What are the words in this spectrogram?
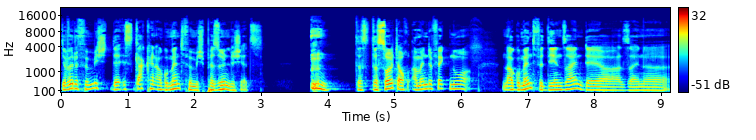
der würde für mich, der ist gar kein Argument für mich persönlich jetzt. Das, das sollte auch am Endeffekt nur ein Argument für den sein, der seine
